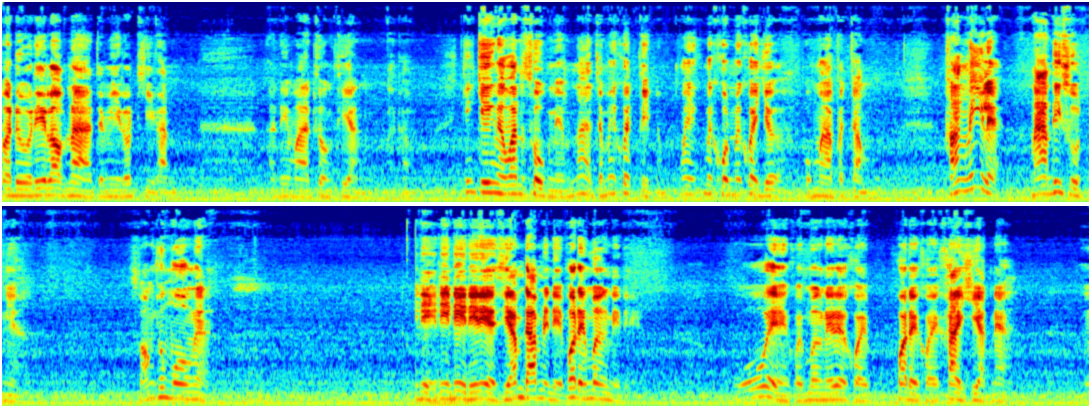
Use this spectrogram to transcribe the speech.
มาดูที่รอบหน้าจะมีรถกี่คัน อันนี้มาช่วงเที่ยงนะครับ จริงๆนี่ยวันศุกร์เนี่ยน่าจะไม่ค่อยติด ไม่ไม่คนไม่ค่อยเยอะ ผมมาประจำครั้งนี้แหละ นานที่สุดเนี่ยสองชั่วโมงเนี่ยนี่นี่นี่นี่เสียมดำนี่ดิพ่อได้เมืองนี่ดิโอ้ยข่อยเมืองนี่เด้อข่อยพ่อได้ข่อยค่ายเครียดเนี่ยเอ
